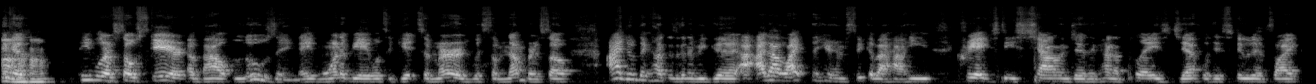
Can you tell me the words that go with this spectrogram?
because uh-huh. people are so scared about losing. They want to be able to get to merge with some numbers. So I do think Hunter's going to be good. I, I, I like to hear him speak about how he creates these challenges and kind of plays Jeff with his students. Like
